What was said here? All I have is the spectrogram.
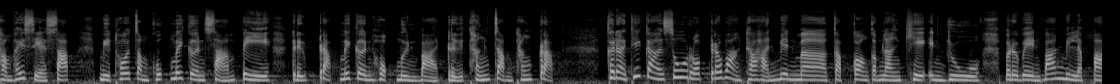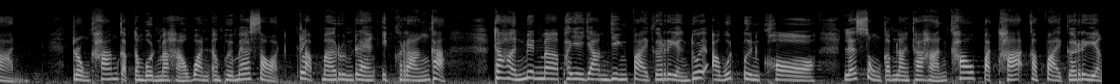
ทำให้เสียทรัพย์ มีโทษจำคุกไม่เกิน 3 ปี หรือปรับไม่เกิน 60,000 บาท หรือทั้งจำทั้งปรับขณะที่การสู้รบระหว่างทหารเมียนมากับกองกำลัง KNU บริเวณบ้านมิลปาน ตรงข้ามกับตำบลมหาวันอำเภอแม่สอด กลับมารุนแรงอีกครั้งค่ะ ทหารเมียนมาพยายามยิงฝ่ายกระเหรี่ยงด้วยอาวุธปืนคอ และส่งกำลังทหารเข้าปะทะกับฝ่ายกระเหรี่ยง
